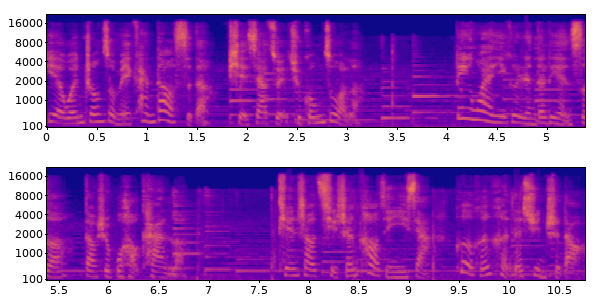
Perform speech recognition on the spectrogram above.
叶文装作没看到似的，撇下嘴去工作了。另外一个人的脸色倒是不好看了。天少起身靠近一下，恶狠狠地训斥道：“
